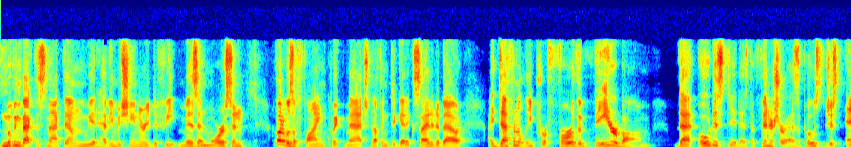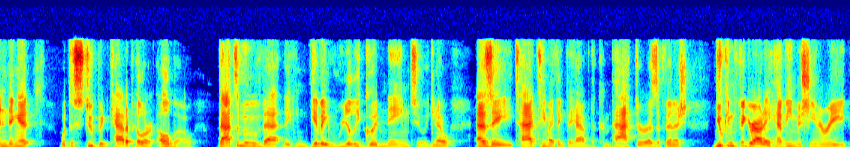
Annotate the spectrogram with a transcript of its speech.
moving back to SmackDown, we had Heavy Machinery defeat Miz and Morrison. I thought it was a fine, quick match, nothing to get excited about. I definitely prefer the Vader bomb that Otis did as the finisher, as opposed to just ending it with the stupid caterpillar elbow. That's a move that they can give a really good name to. You know, as a tag team, I think they have the compactor as a finish. You can figure out a heavy machinery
